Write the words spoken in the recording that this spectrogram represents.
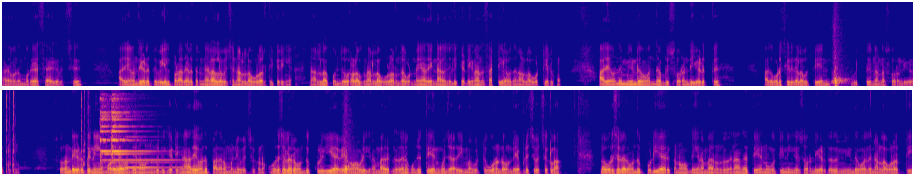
அதை வந்து முறையாக சேகரித்து அதை வந்து எடுத்து வெயில் படாத இடத்துல நிழலில் வச்சு நல்லா உலர்த்திக்கிறீங்க. நல்லா கொஞ்சம் ஓரளவுக்கு நல்லா உலர்ந்த உடனே அது என்னாகும் சொல்லி கேட்டிங்கன்னா அந்த சட்டியில் வந்து நல்லா ஒட்டியிருக்கும். அதை வந்து மீண்டும் வந்து அப்படி சுரண்டி எடுத்து அது கூட சிறிதளவு தேன் விட்டு நல்லா சுரண்டி எடுத்துக்கணும். சுரண்டை எடுத்து நீங்கள் முறையாக வந்து என்ன ஒன்று சொல்லி கேட்டிங்கன்னா அதை வந்து பதனம் பண்ணி வச்சுக்கணும். ஒரு சிலர் வந்து குலுகியாக வேணும் அப்படிங்கிற மாதிரி இருந்ததுன்னா கொஞ்சம் தேன் கொஞ்சம் அதிகமாக விட்டு உருண்டை உருண்டையாக பிடிச்சி வச்சுக்கலாம். இல்லை ஒரு சிலர் வந்து பொடியாக இருக்கணும் அப்படிங்கிற மாதிரி இருந்ததுன்னா அந்த தேன் ஊற்றி நீங்கள் சுரண்டை எடுத்தது மீண்டும் வந்து நல்லா வளர்த்தி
